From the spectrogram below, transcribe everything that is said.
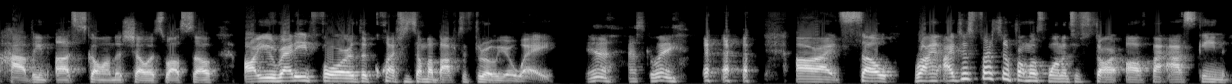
having us go on the show as well. So, are you ready for the questions I'm about to throw your way? Yeah, ask away. All right. So, Ryan, I just first and foremost wanted to start off by asking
